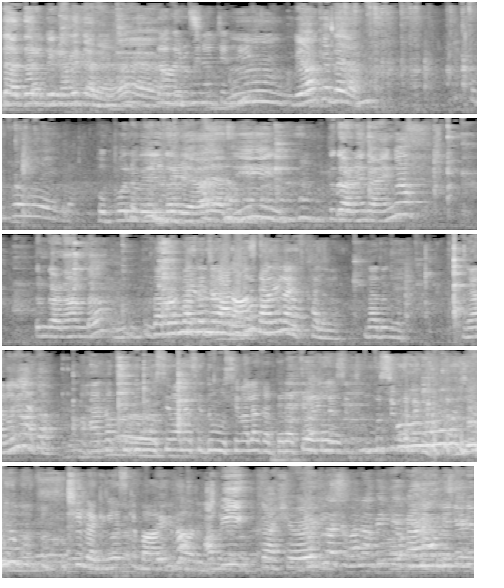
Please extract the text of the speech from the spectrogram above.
दादा रुबीना में कर रहा है। दादा रुबीना चंदी हम्म ब्याह किदा ने पुप्पो नवेल ने नवेल का ब्याह है जी। तू गाने गाएगा? तुम गाना आंदा डांस का ही राइस खा लेना दादू को गाना नहीं आता. हर वक्त सिद्धू मूसी वाला सिद्धू मूसी वाला करते रहते हैं तो. अच्छी लग रही है इसके बाद भी अभी का शर्ट? अभी के गाना होने के लिए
